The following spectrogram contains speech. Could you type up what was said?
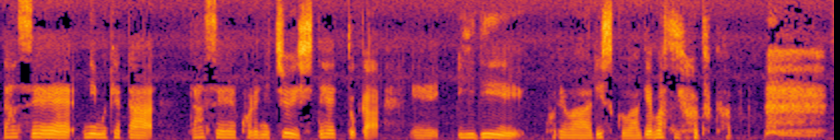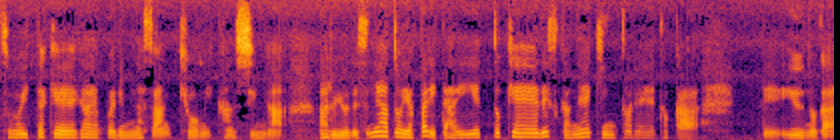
男性に向けた、男性これに注意してとか、えー、ED これはリスクを上げますよとか、そういった系がやっぱり皆さん興味関心があるようですね。あとやっぱりダイエット系ですかね。筋トレとかっていうのが、や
